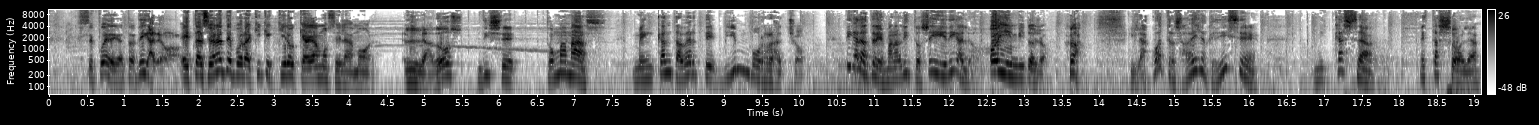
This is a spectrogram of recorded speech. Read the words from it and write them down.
Se puede, Gastón. Dígalo. Estacionate por aquí que quiero que hagamos el amor. La dos dice, toma más. Me encanta verte bien borracho. Dígalo tres, Manolito. Sí, dígalo. Hoy invito yo. Y la cuatro, ¿sabés lo que dice? Mi casa está sola.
